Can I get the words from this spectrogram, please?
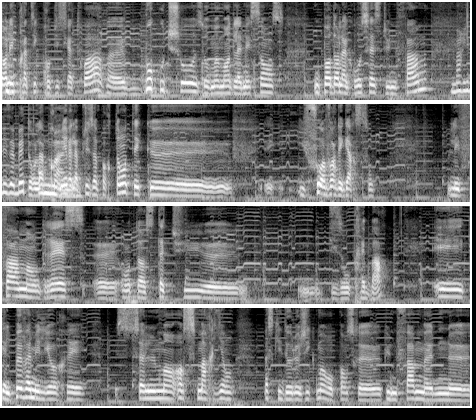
Dans les pratiques propitiatoires, euh, beaucoup de choses au moment de la naissance ou pendant la grossesse d'une femme. Marie-Elisabeth dont la première et la plus importante est que euh, il faut avoir des garçons. Les femmes en Grèce euh, ont un statut, disons, très bas et qu'elles peuvent améliorer seulement en se mariant, parce qu'idéologiquement, on pense qu'une femme ne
